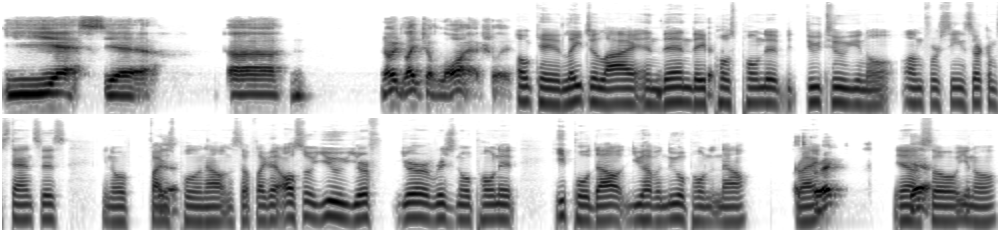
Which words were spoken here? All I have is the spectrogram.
Yes, yeah. Uh, no, late July, actually. Okay, late July, and then they postponed it due to, you know, unforeseen circumstances, you know, fighters yeah. pulling out and stuff like that. Also, you, your your original opponent, he pulled out. You have a new opponent now, That's right? correct. Yeah, yeah, so, you know,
